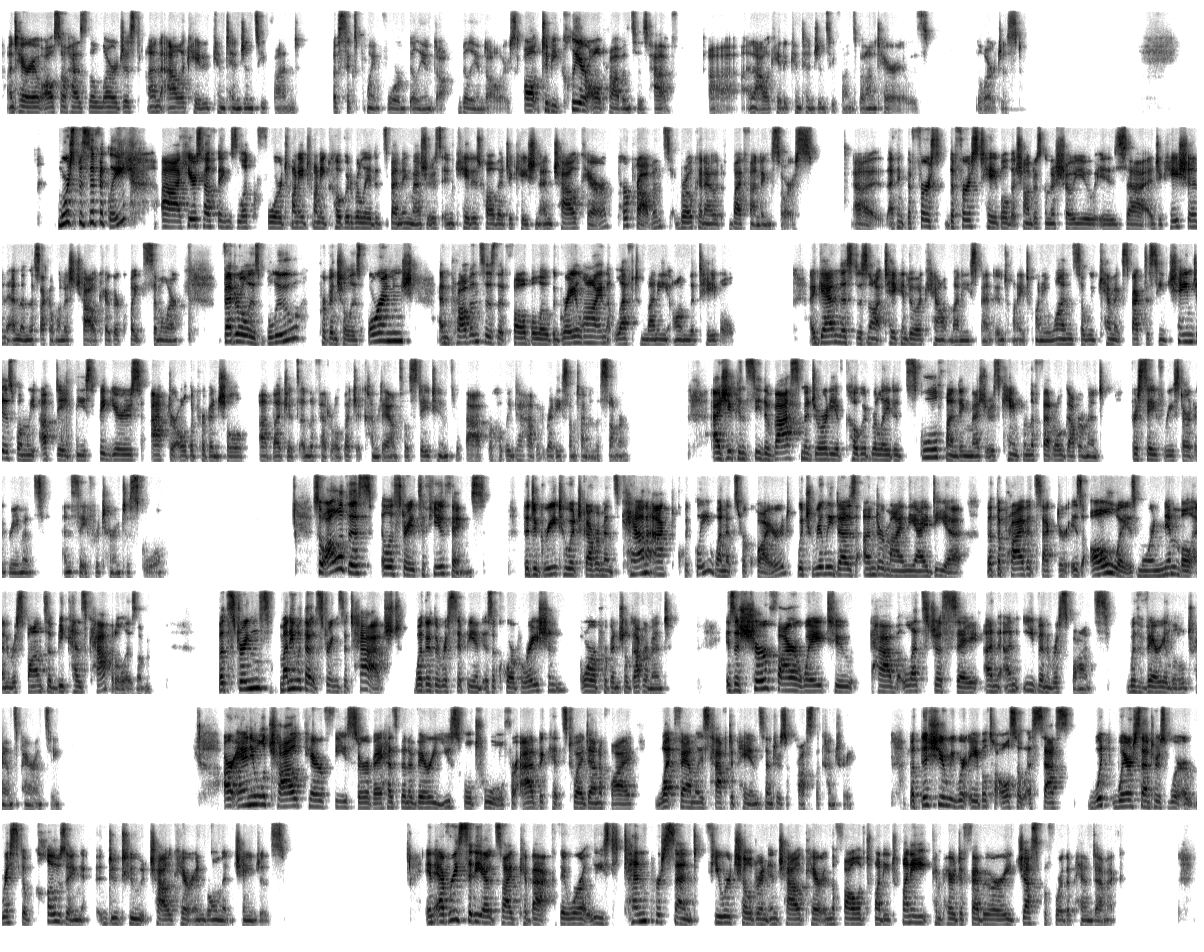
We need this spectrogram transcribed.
Ontario also has the largest unallocated contingency fund of $6.4 billion. billion. All, to be clear, all provinces have uh, unallocated contingency funds, but Ontario is the largest. More specifically, uh, here's how things look for 2020 COVID-related spending measures in K-12 education and childcare per province, broken out by funding source uh, I think the first the first table that Chandra is going to show you is uh, education, and then the second one is childcare. They're quite similar. Federal is blue, provincial is orange, and provinces that fall below the gray line left money on the table. Again, this does not take into account money spent in 2021, so we can expect to see changes when we update these figures after all the provincial uh, budgets and the federal budget come down. So stay tuned for that. We're hoping to have it ready sometime in the summer. As you can see, the vast majority of COVID-related school funding measures came from the federal government for safe restart agreements and safe return to school. So all of this illustrates a few things. The degree to which governments can act quickly when it's required, which really does undermine the idea that the private sector is always more nimble and responsive because capitalism. But strings, money without strings attached, whether the recipient is a corporation or a provincial government, is a surefire way to have, let's just say, an uneven response with very little transparency. Our annual child care fee survey has been a very useful tool for advocates to identify what families have to pay in centers across the country. But this year we were able to also assess which, where centers were at risk of closing due to childcare enrollment changes. In every city outside Quebec, there were at least 10% fewer children in childcare in the fall of 2020 compared to February just before the pandemic.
